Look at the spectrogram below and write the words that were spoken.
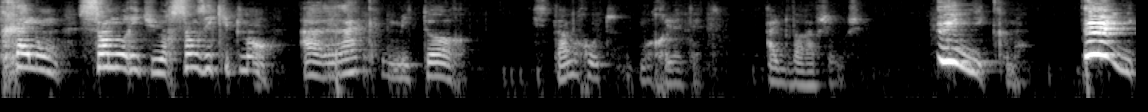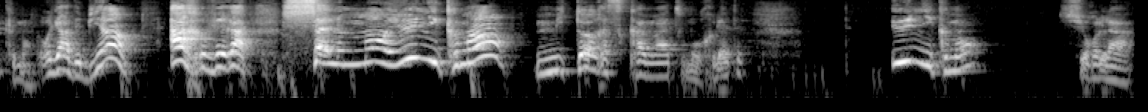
très long, sans nourriture, sans équipement. Arak mitor. Mochletet. Al dvarav. Uniquement. Uniquement. Regardez bien. Arverak. Seulement et uniquement. Mitor eskamat mochletet uniquement sur la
